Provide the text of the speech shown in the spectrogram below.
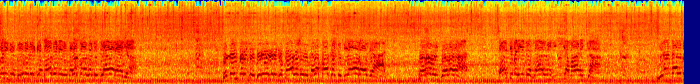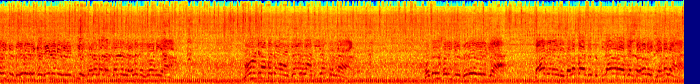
முதல் பரிசு பெறுவதற்கு பாகனூர் தலப்பாக்கட்டு தியாகராஜா. முதல் பரிசு பெறுவதற்கு பாகனூர் தலப்பாக்கட்டு தியாகராஜா. பறவை ஜவஹர். காட்டி வருகின்ற சாரதி சிங்க மாணிக்கா. இரண்டாவது பரிசு பெறுவதற்கு வீரநீர் எஸ்பி சரவணன் கல்லல் அழகு சோனியா. மூன்றாவதாக கேரளா பிஎம் பிரதான். முதல் பரிசு பெறுவதற்கு பாகனூர் தலப்பாக்கட்டு தியாகராஜன் பறவை ஜனகா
